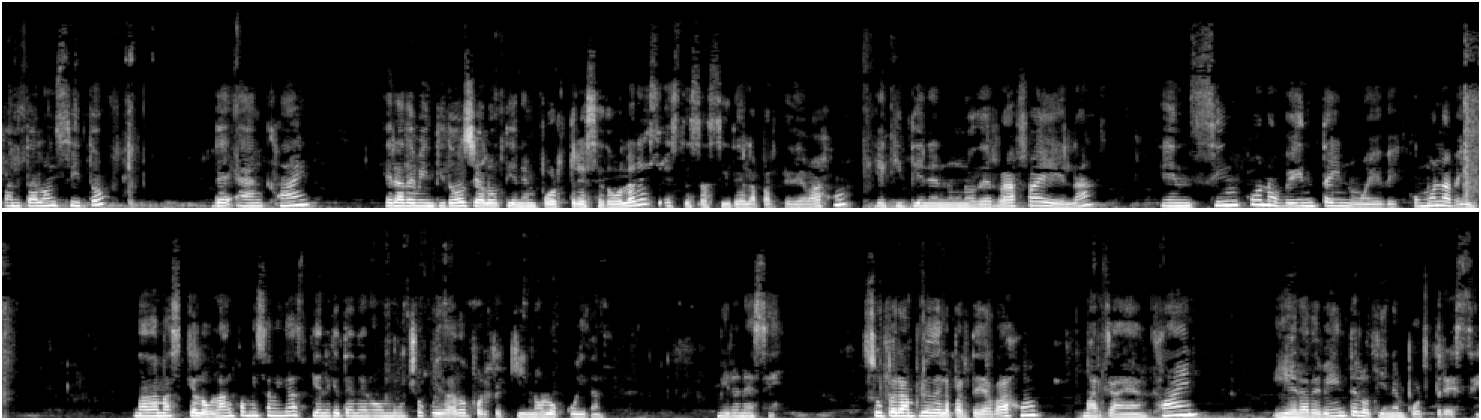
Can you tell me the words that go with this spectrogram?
Pantaloncito de Anne Klein. Era de 22, ya lo tienen por 13 dólares. Este es así de la parte de abajo. Y aquí tienen uno de Rafaela en 5.99. ¿Cómo la ven? Nada más que lo blanco, mis amigas, tiene que tener mucho cuidado porque aquí no lo cuidan. Miren ese. Súper amplio de la parte de abajo. Marca Anne Klein. Y era de 20, lo tienen por 13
